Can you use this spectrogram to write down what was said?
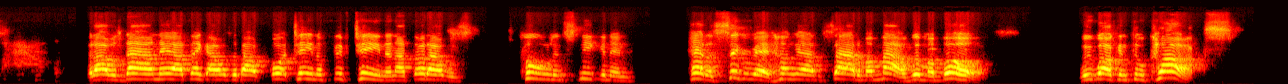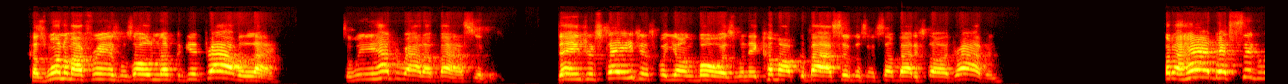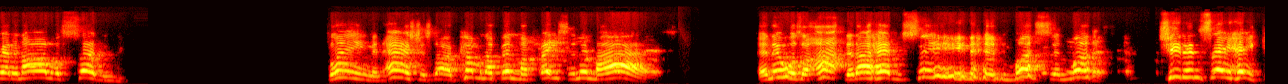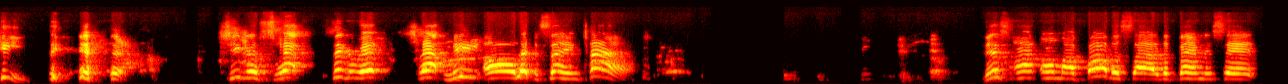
But I was down there, I think I was about 14 or 15, and I thought I was cool and sneaking and had a cigarette hung out the side of my mouth with my boys. We walking through Clark's because one of my friends was old enough to get driver license. So we didn't have to ride our bicycles. Dangerous stages for young boys when they come off the bicycles and somebody start driving. But I had that cigarette, and all of a sudden, flame and ashes started coming up in my face and in my eyes. And there was an aunt that I hadn't seen in months and months. She didn't say, hey, Keith. she just slapped cigarette, slapped me all at the same time. This aunt on my father's side of the family said,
